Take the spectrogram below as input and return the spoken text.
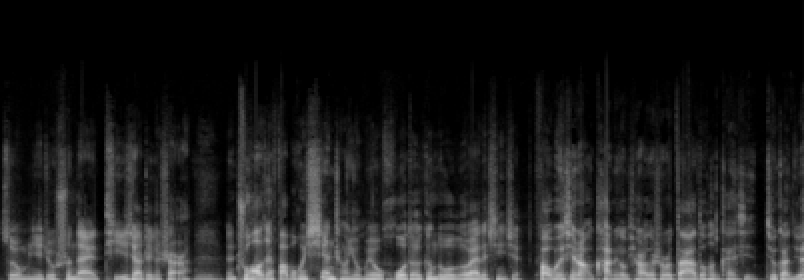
所以我们也就顺带提一下这个事儿啊。嗯，初号在发布会现场有没有获得更多额外的信息？发布会现场看这个片儿的时候，大家都很开心，就感觉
